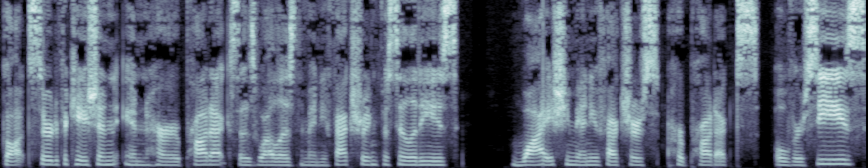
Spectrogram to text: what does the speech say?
GOTS certification in her products, as well as the manufacturing facilities, why she manufactures her products overseas.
